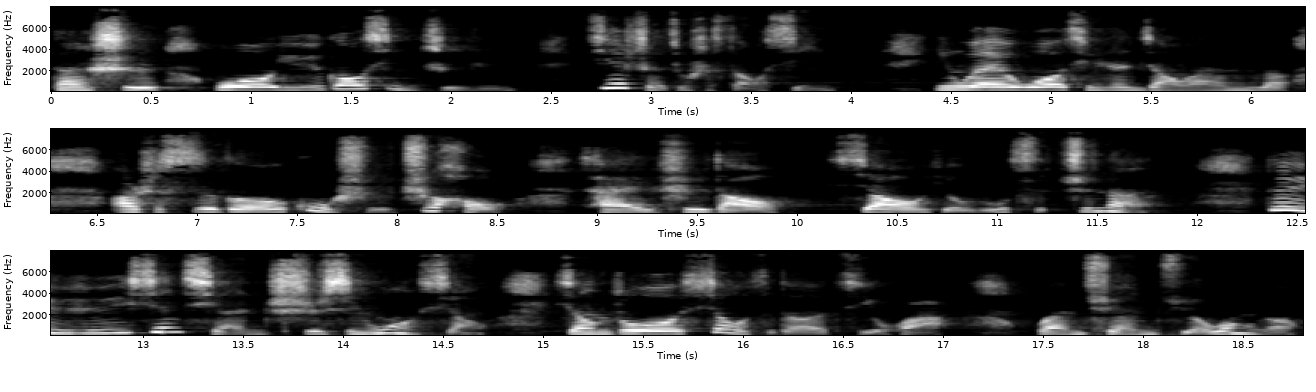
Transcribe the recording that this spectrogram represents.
但是我于高兴之余，接着就是扫兴。因为我请人讲完了二十四个故事之后，才知道孝有如此之难。对于先前痴心妄想想做孝子的计划，完全绝望了。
